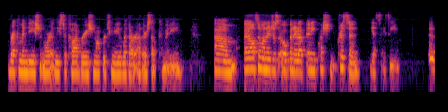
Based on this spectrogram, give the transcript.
recommendation or at least a collaboration opportunity with our other subcommittee. Um, I also want to just open it up. Any question? Kristen? Yes, I see. And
